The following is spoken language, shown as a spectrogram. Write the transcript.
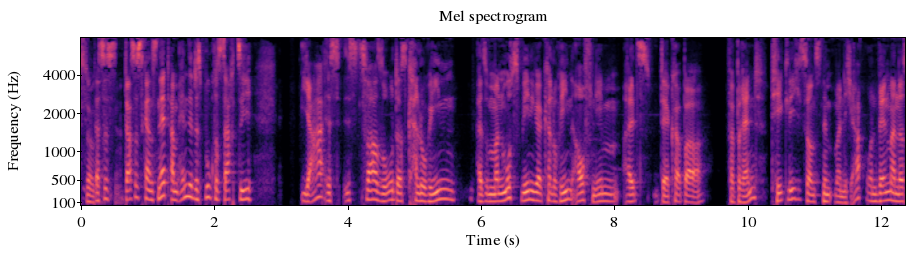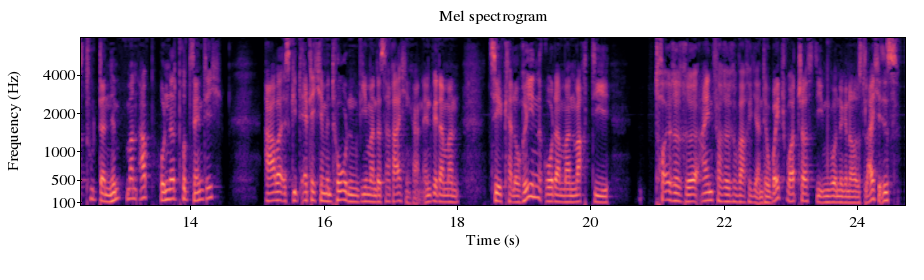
Slow das ist, ja. das ist ganz nett. Am Ende des Buches sagt sie, ja, es ist zwar so, dass Kalorien, also man muss weniger Kalorien aufnehmen, als der Körper verbrennt täglich, sonst nimmt man nicht ab. Und wenn man das tut, dann nimmt man ab, hundertprozentig. Aber es gibt etliche Methoden, wie man das erreichen kann. Entweder man zählt Kalorien oder man macht die teurere, einfachere Variante Weight Watchers, die im Grunde genau das gleiche ist.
